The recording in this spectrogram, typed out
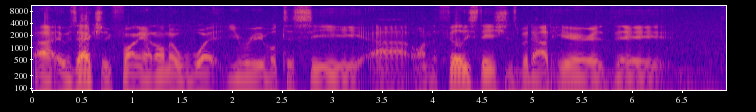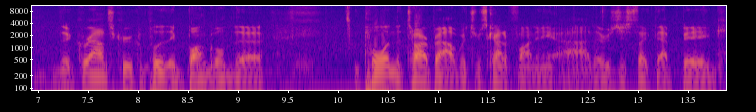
uh, it was actually funny. I don't know what you were able to see uh, on the Philly stations, but out here they the grounds crew completely bungled the pulling the tarp out, which was kind of funny. Uh, there was just like that big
